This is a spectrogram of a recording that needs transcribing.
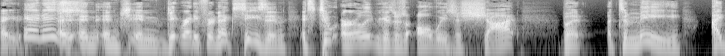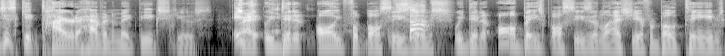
right Yeah, it is. and, and and get ready for next season. It's too early because there's always a shot, but uh, to me, I just get tired of having to make the excuse. It's- right, we did it all football season. We did it all baseball season last year for both teams.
